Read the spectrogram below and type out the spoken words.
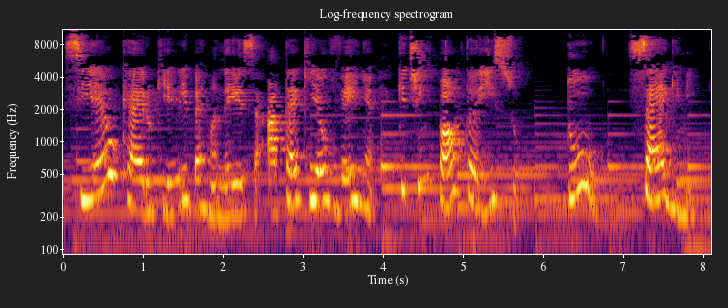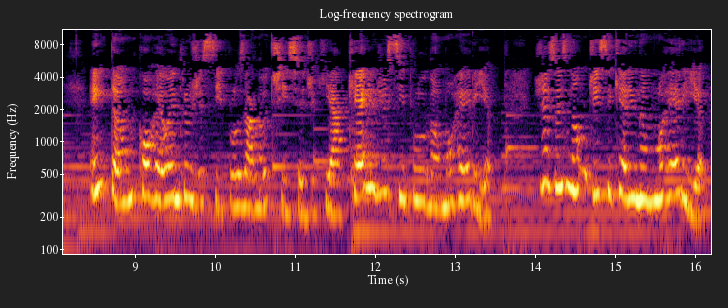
Se eu quero que ele permaneça até que eu venha, que te importa isso? Tu segue-me. Então correu entre os discípulos a notícia de que aquele discípulo não morreria. Jesus não disse que ele não morreria,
